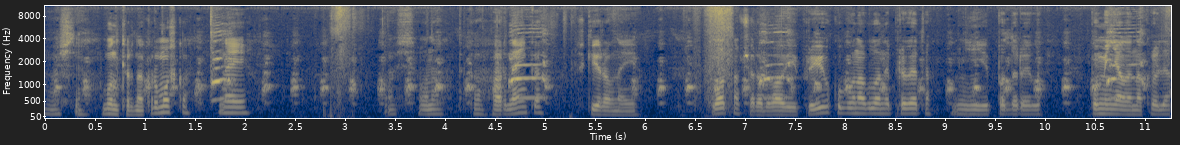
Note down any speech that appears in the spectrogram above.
Бачите, бункерна кормушка в неї. Ось вона така гарненька, шкіра в неї плотна. Вчора давав їй прививку, бо вона була не привита. Мені її подарили. Поміняли на кроля.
